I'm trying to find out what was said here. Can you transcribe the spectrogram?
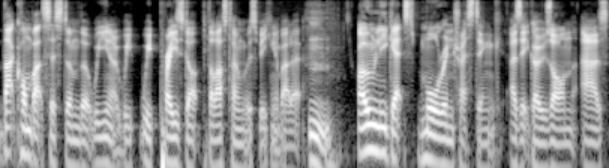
that combat system that we you know we we praised up the last time we were speaking about it. Hmm. Only gets more interesting as it goes on as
